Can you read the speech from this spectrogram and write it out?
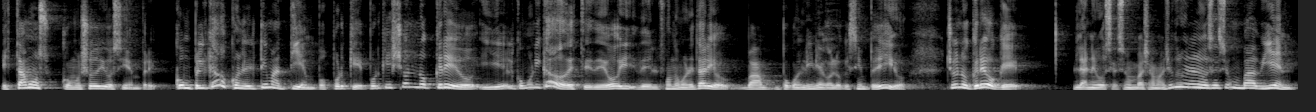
Estamos, como yo digo siempre, complicados con el tema tiempos. ¿Por qué? Porque yo no creo, y el comunicado de, este, de hoy del Fondo Monetario va un poco en línea con lo que siempre digo, yo no creo que la negociación vaya mal, yo creo que la negociación va bien.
